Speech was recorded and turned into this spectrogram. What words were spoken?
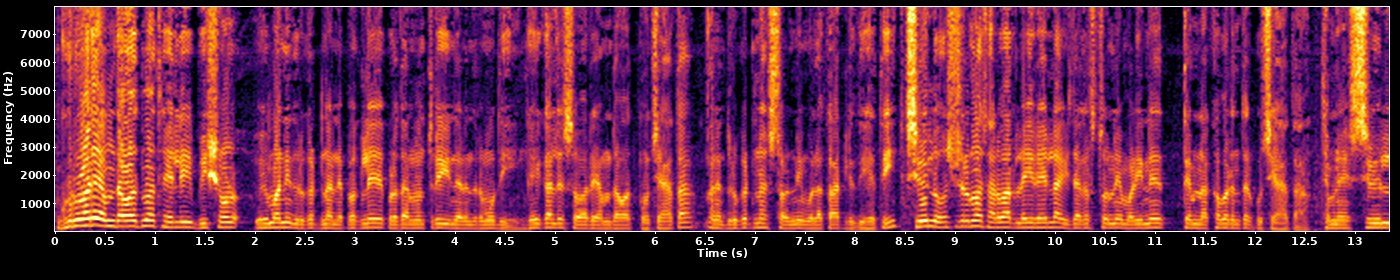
ગુરુવારે અમદાવાદમાં થયેલી ભીષણ વિમાની દુર્ઘટનાને પગલે પ્રધાનમંત્રી નરેન્દ્ર મોદી ગઈકાલે સવારે અમદાવાદ પહોંચ્યા હતા અને દુર્ઘટના સ્થળની મુલાકાત લીધી હતી. સિવિલ હોસ્પિટલમાં સારવાર લઈ રહેલા ઇજાગ્રસ્તોને મળીને તેમના ખબર અંતર પૂછ્યા હતા. તેમણે સિવિલ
